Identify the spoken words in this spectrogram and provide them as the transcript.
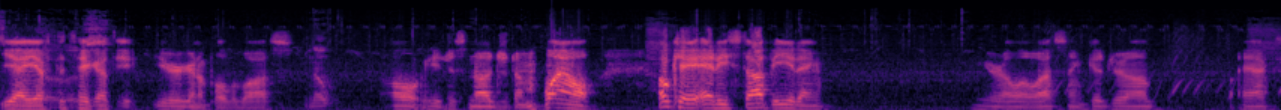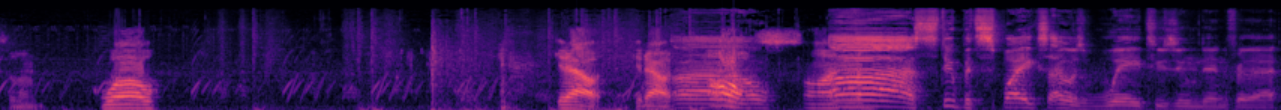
Yeah, you have to take out the. You're gonna pull the boss. Nope. Oh, he just nudged him. Wow. Okay, Eddie, stop eating. You're LOSing. Good job. By accident. Whoa. Get out. Get out. Ow. Oh, son. Ah, stupid spikes. I was way too zoomed in for that.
